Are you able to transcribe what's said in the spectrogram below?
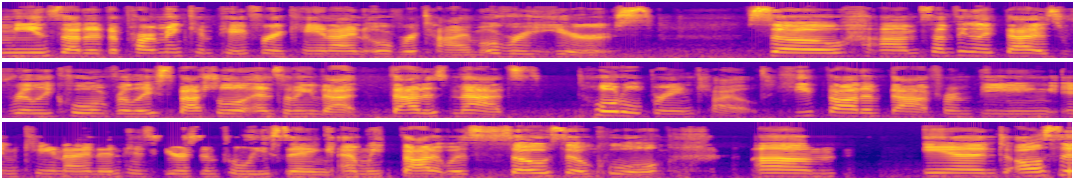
means that a department can pay for a canine over time, over years. So um, something like that is really cool and really special, and something that that is Matt's total brainchild. He thought of that from being in canine and his years in policing, and we thought it was so so cool. Um, and also,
